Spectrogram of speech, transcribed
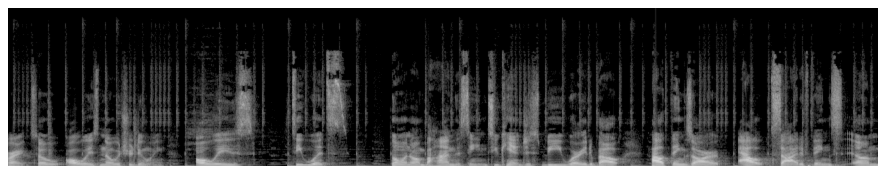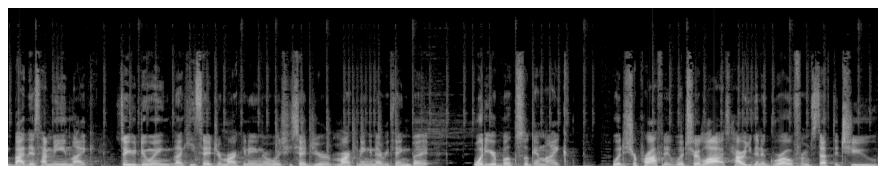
Right. So always know what you're doing. Always see what's going on behind the scenes. You can't just be worried about how things are outside of things. Um, by this I mean like so you're doing like he said your marketing or what she said your marketing and everything, but what are your books looking like? What is your profit? What's your loss? How are you going to grow from stuff that you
